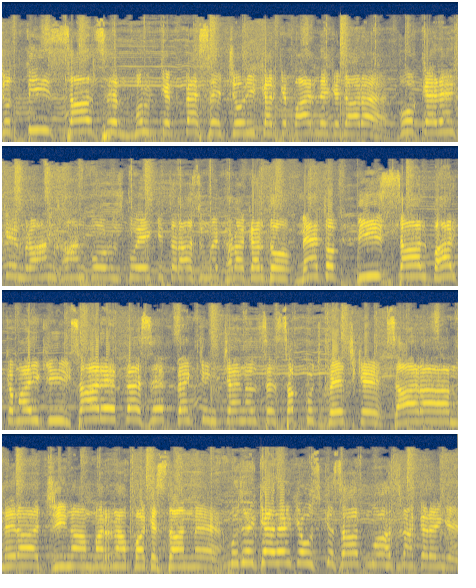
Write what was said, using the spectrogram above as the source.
जो 30 साल से मुल्क के पैसे चोरी करके बाहर लेके जा रहा है, वो कह रहे हैं कि इमरान खान को और उसको एक ही तराजू में खड़ा कर दो। मैं तो 20 साल बाहर कमाई की, सारे पैसे बैंकिंग चैनल से सब कुछ बेच के, सारा मेरा जीना मरना पाकिस्तान में मुझे कह रहे हैं कि उसके साथ मुआवजा करेंगे।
